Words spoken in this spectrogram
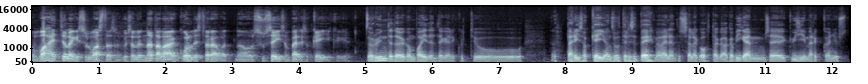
No vahet ei ole, kes sul vastas on, kui sa lööd nädal aega kolmteist väravat, no su seis on päris okei okay ikkagi. no ründetööga on Paidel tegelikult ju noh, päris okei okay on suhteliselt pehme väljendus selle kohta, aga, aga pigem see küsimärk on just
